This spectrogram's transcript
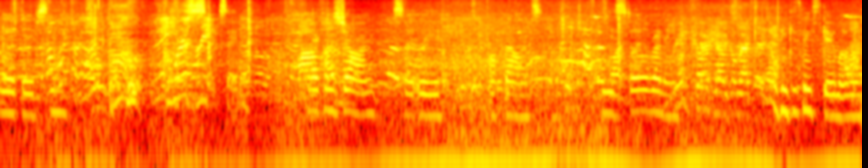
hear what they're saying. Where's So excited. Here comes John, slightly off balance. He's still running. I think he's gonna scare Logan.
